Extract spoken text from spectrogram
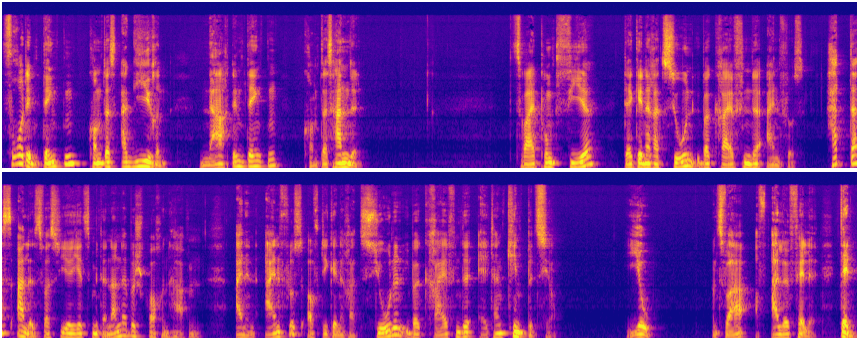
Vor dem Denken kommt das Agieren, nach dem Denken kommt das Handeln. 2.4 der generationenübergreifende Einfluss. Hat das alles, was wir jetzt miteinander besprochen haben, einen Einfluss auf die generationenübergreifende Eltern-Kind-Beziehung? Jo. Und zwar auf alle Fälle. Denn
